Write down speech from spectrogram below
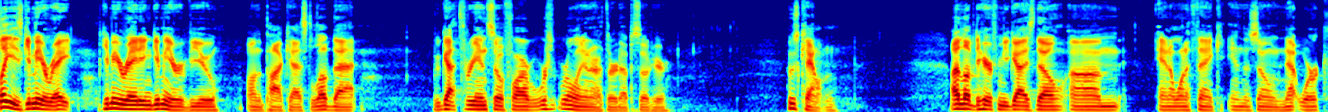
Please give me a rate. Give me a rating. Give me a review on the podcast. Love that. We've got three in so far. We're, we're only on our third episode here. Who's counting? I'd love to hear from you guys, though. Um, and I want to thank In the Zone Network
